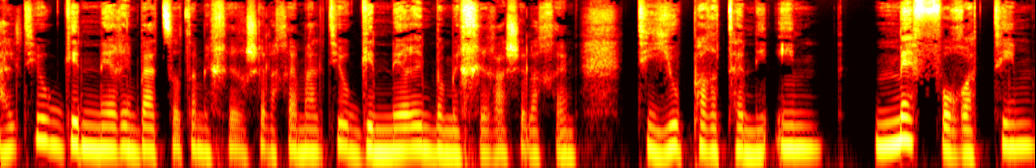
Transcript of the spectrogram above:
אל תהיו גנרים בהצעות המחיר שלכם, אל תהיו גנרים במכירה שלכם. תהיו פרטניים, מפורטים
